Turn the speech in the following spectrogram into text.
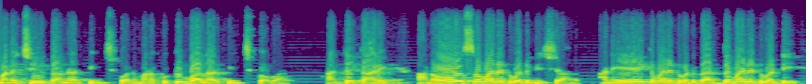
మన జీవితాన్ని అర్పించుకోవాలి మన కుటుంబాలను అర్పించుకోవాలి. అంతేకాని అనవసరమైనటువంటి విషయాలు అనేకమైనటువంటి వ్యర్థమైనటువంటి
